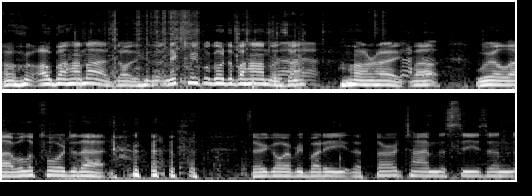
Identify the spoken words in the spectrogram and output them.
Oh, oh, Bahamas. Oh, next week we'll go to the Bahamas, huh? Yeah, All right. Well, we'll uh, we'll look forward to that. so there you go, everybody. The third time this season,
